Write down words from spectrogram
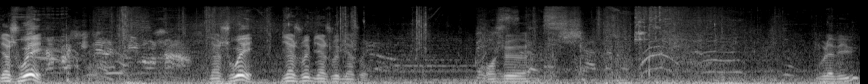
Bien joué Bien joué Bien joué, bien joué, bien joué. Bon je... Vous l'avez eu?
